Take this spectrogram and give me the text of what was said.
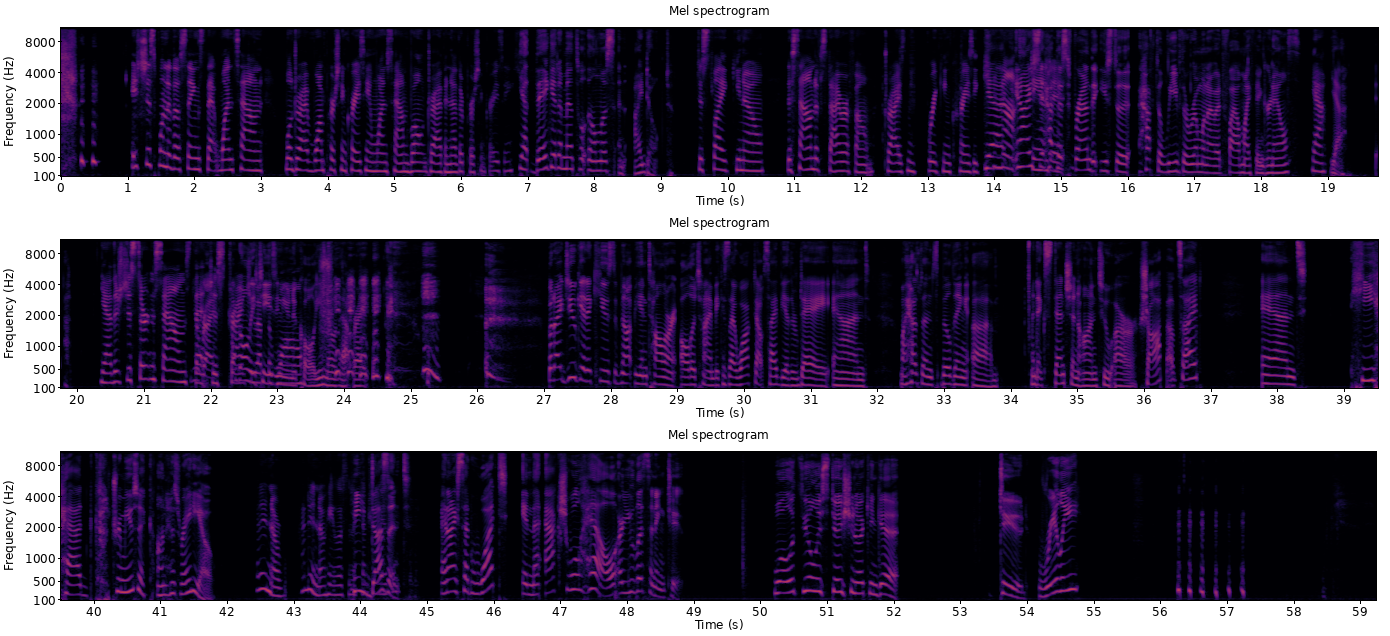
It's just one of those things that one sound will drive one person crazy and one sound won't drive another person crazy. Yet they get a mental illness and I don't. Just like, you know, the sound of styrofoam drives me freaking crazy. Yeah, Cannot you know, I used to have it. this friend that used to have to leave the room when I would file my fingernails. Yeah. Yeah, Yeah, Yeah, there's just certain sounds you're that right. just drive I'm only you up teasing you, Nicole. You know that, right? but I do get accused of not being tolerant all the time because I walked outside the other day and my husband's building um, an extension onto our shop outside, and he had country music on his radio. I didn't know. I didn't know he listened. to He country doesn't. And I said, What in the actual hell are you listening to? Well, it's the only station I can get. Dude, really?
